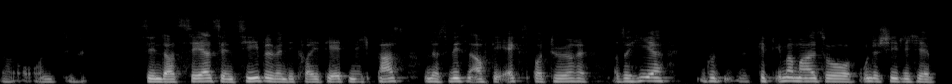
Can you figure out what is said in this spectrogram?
äh, und sind da sehr sensibel, wenn die Qualität nicht passt. Und das wissen auch die Exporteure. Also hier, gut, es gibt immer mal so unterschiedliche,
